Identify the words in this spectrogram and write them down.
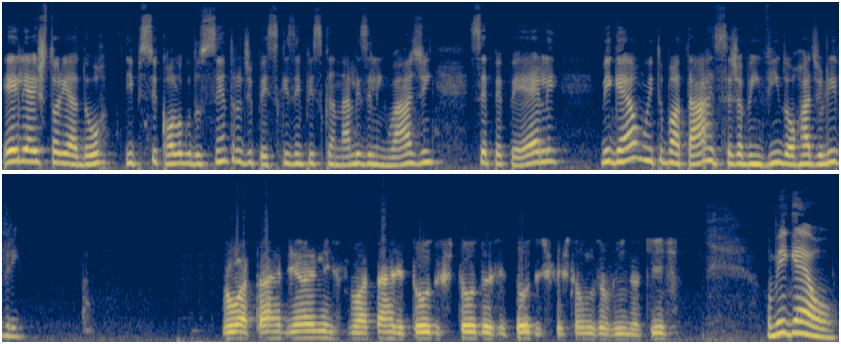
Ele é historiador e psicólogo do Centro de Pesquisa em Psicanálise e Linguagem, CPPL. Miguel, muito boa tarde, seja bem-vindo ao Rádio Livre. Boa tarde, Anne. Boa tarde a todos, todas e todos que estão nos ouvindo aqui. O Miguel,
